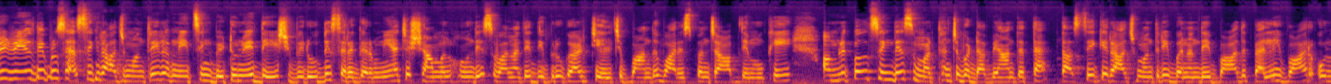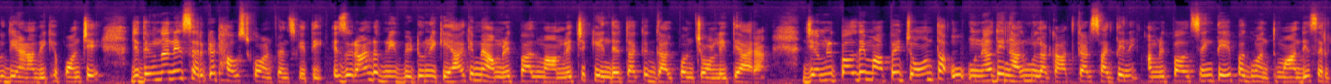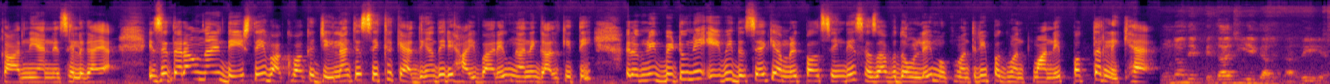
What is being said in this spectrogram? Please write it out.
ਕੇਂਦਰੀ ਰੇਲ ਦੇ ਪ੍ਰੋਸੈਸਿੰਗ ਰਾਜ ਮੰਤਰੀ ਰਵਨੀਤ ਸਿੰਘ ਬਿੱਟੂ ਨੇ ਦੇਸ਼ ਵਿਰੋਧੀ ਸਰਗਰਮੀਆਂ 'ਚ ਸ਼ਾਮਲ ਹੋਣ ਦੇ ਸਵਾਲਾਂ ਤੇ ਦਿਬਰੂਗੜ੍ਹ ਜੇਲ੍ਹ 'ਚ ਬੰਦ ਵਾਰਿਸ ਪੰਜਾਬ ਦੇ ਮੁਖੀ ਅੰਮ੍ਰਿਤਪਾਲ ਸਿੰਘ ਦੇ ਸਮਰਥਨ 'ਚ ਵੱਡਾ ਬਿਆਨ ਦਿੱਤਾ ਦੱਸਦੇ ਕਿ ਰਾਜ ਮੰਤਰੀ ਬਣਨ ਦੇ ਬਾਅਦ ਪਹਿਲੀ ਵਾਰ ਉਹ ਲੁਧਿਆਣਾ ਵਿਖੇ ਪਹੁੰਚੇ, ਜਿੱਥੇ ਉਹਨਾਂ ਨੇ ਸਰਕਟ ਹਾਊਸ ਕਾਨਫਰੰਸ ਕੀਤੀ। ਇਸ ਦੌਰਾਨ ਰਵਨੀਤ ਬਿੱਟੂ ਨੇ ਕਿਹਾ ਕਿ ਮੈਂ ਅੰਮ੍ਰਿਤਪਾਲ ਮਾਮਲੇ 'ਚ ਕੇਂਦਰ ਤੱਕ ਗੱਲ ਪਹੁੰਚਾਉਣ ਲਈ ਤਿਆਰ ਹਾਂ। ਜੇ ਅੰਮ੍ਰਿਤਪਾਲ ਦੇ ਮਾਪੇ ਚਾਹਣ ਤਾਂ ਉਹ ਉਹਨਾਂ ਦੇ ਨਾਲ ਮੁਲਾਕਾਤ ਕਰ ਸਕਦੇ ਨੇ। ਅੰਮ੍ਰਿਤਪਾਲ ਸਿੰਘ ਤੇ ਭਗਵੰਤ ਮਾਨ ਦੀ ਸਰਕਾਰ ਨੇ ਐਨਐਸਏ ਲਗਾਇਆ। ਇਸੇ ਤਰ੍ਹਾਂ ਉਹਨਾਂ ਨੇ ਦੇਸ਼ ਦੇ ਵੱਖ-ਵੱਖ ਜੇਲ੍ਹਾਂ 'ਚ ਸਿੱਖ ਕੈਦੀਆਂ ਦੀ ਰਿਹਾਈ ਬਾਰੇ ਉਹਨਾਂ ਨੇ ਗੱਲ ਕੀਤੀ। ਰਵਨੀਤ ਬਿੱਟੂ ਨੇ ਇਹ ਵੀ ਦੱਸਿਆ ਕਿ ਅੰਮ੍ਰਿਤਪਾਲ ਸਿੰਘ ਦੀ ਸਜ਼ਾ ਵਧਾਉਣ ਲਈ ਮੁੱਖ ਮੰਤਰੀ ਭਗਵੰਤ ਮਾਨ ਨੇ ਪੱਤਰ ਲਿਖਿਆ ਹੈ। ਉਹਨਾਂ ਦੇ ਪਿਤਾ ਜੀ ਇਹ ਗੱਲ ਕਰ ਰਹੇ ਆ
